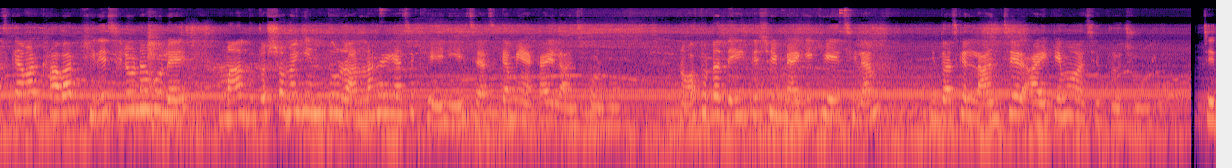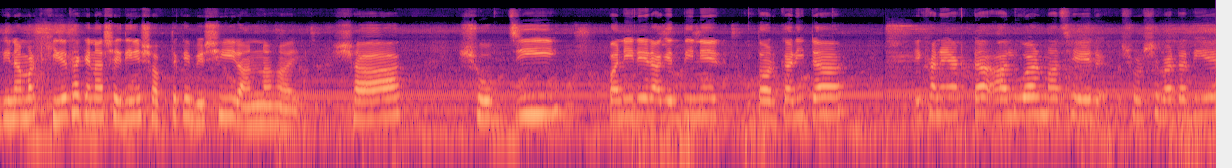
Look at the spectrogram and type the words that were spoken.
আজকে আমার খাবার খিদে ছিল না বলে মা দুটোর সময় কিন্তু রান্না হয়ে গেছে, খেয়ে নিয়েছে। আজকে আমি একাই লাঞ্চ করব। অতটা দেরিতে সেই ম্যাগি খেয়েছিলাম, কিন্তু আজকে লাঞ্চের আইটেমও আছে প্রচুর। যেদিন আমার খিদে থাকে না, সেদিনই সব থেকে বেশি রান্না হয়। শাক, সবজি, পনিরের আগের দিনের তরকারিটা, এখানে একটা আলু আর মাছের সর্ষে বাটা দিয়ে,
